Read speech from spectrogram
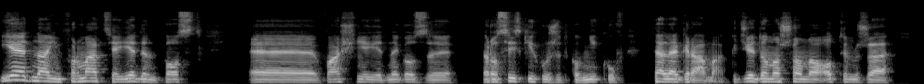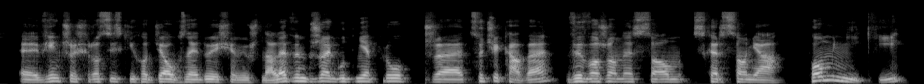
Jedna informacja, jeden post właśnie jednego z rosyjskich użytkowników Telegrama, gdzie donoszono o tym, że E, większość rosyjskich oddziałów znajduje się już na lewym brzegu Dniepru, że co ciekawe, wywożone są z Hersonia pomniki,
